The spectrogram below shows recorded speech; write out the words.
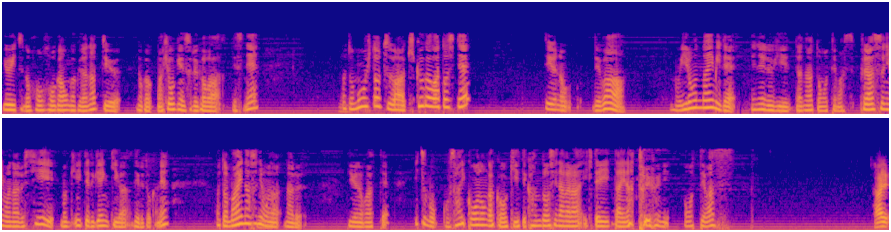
唯一の方法が音楽だなっていうのが、まあ、表現する側ですね。あともう一つは、聞く側としてっていうのでは、いろんな意味でエネルギーだなと思ってます。プラスにもなるし、まあ、聞いてて元気が出るとかね。あとはマイナスにもなるっていうのがあって、いつもこう最高の音楽を聴いて感動しながら生きていたいなというふうに思っています。はい、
